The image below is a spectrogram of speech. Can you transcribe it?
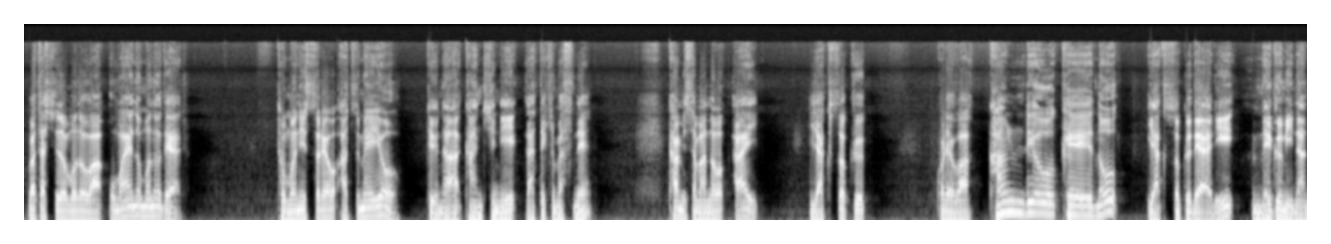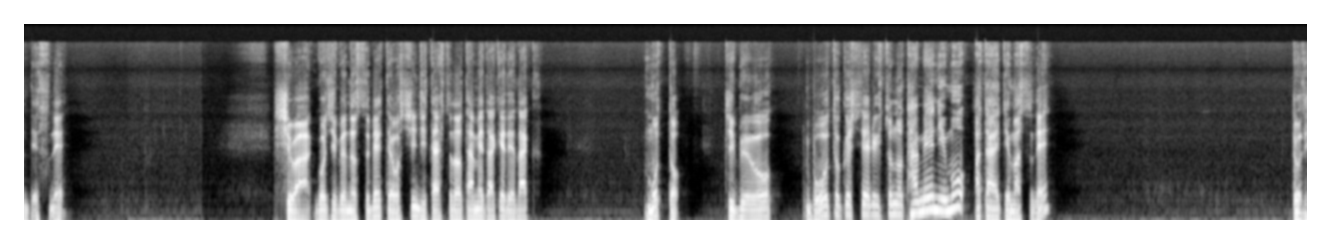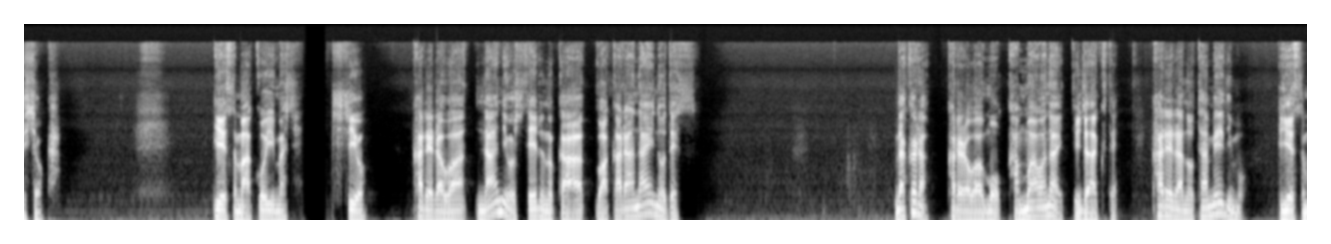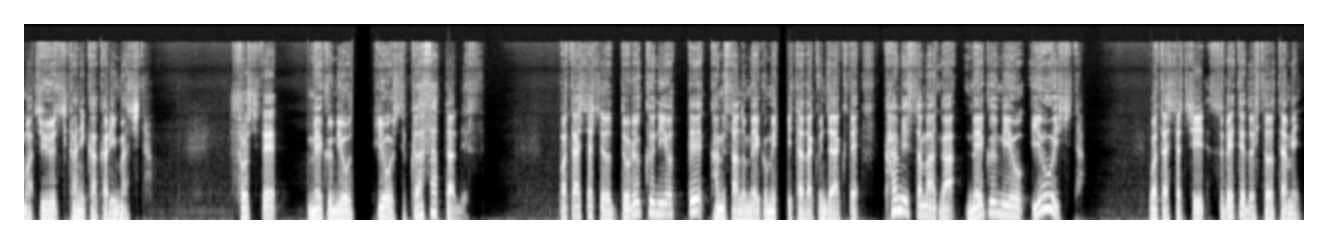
私のものはお前のものである。共にそれを集めよう。っていうような感じになってきますね。神様の愛、約束。これは完了形の約束であり、恵みなんですね。主はご自分のすべてを信じた人のためだけでなく、もっと自分を冒涜している人のためにも与えてますね。どうでしょうか？イエス様はこう言いました。父よ、彼らは何をしているのかわからないのです。だから彼らはもう構わないっていうんじゃなくて、彼らのためにもイエス様は十字架にかかりました。そして恵みを用意してくださったんです。私たちの努力によって神様の恵みいただくんじゃなくて、神様が恵みを用意した。私たちすべての人のため。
